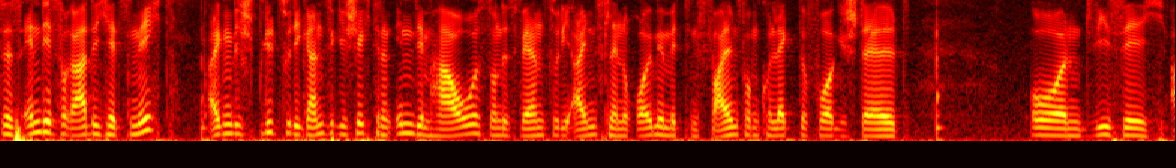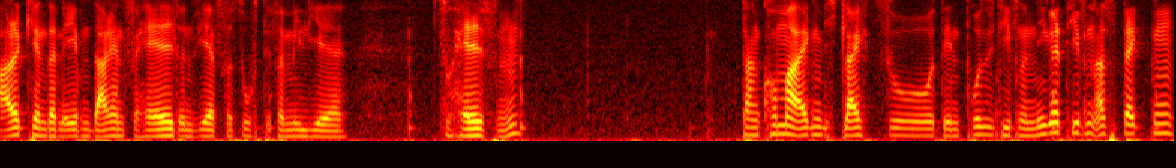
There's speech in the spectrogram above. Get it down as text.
das Ende verrate ich jetzt nicht. Eigentlich spielt so die ganze Geschichte dann in dem Haus und es werden so die einzelnen Räume mit den Fallen vom Kollektor vorgestellt und wie sich Arken dann eben darin verhält und wie er versucht, der Familie zu helfen. Dann kommen wir eigentlich gleich zu den positiven und negativen Aspekten.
